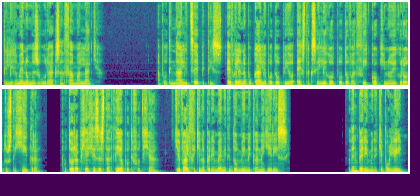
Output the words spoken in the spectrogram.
τυλιγμένο με σγουρά ξανθά μαλάκια. Από την άλλη τσέπη της έβγαλε ένα μπουκάλι από το οποίο έσταξε λίγο από το βαθύ κόκκινο υγρό του στη χύτρα, που τώρα πια είχε ζεσταθεί από τη φωτιά και βάλθηκε να περιμένει την Ντομίνικα να γυρίσει. Δεν περίμενε και πολύ.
